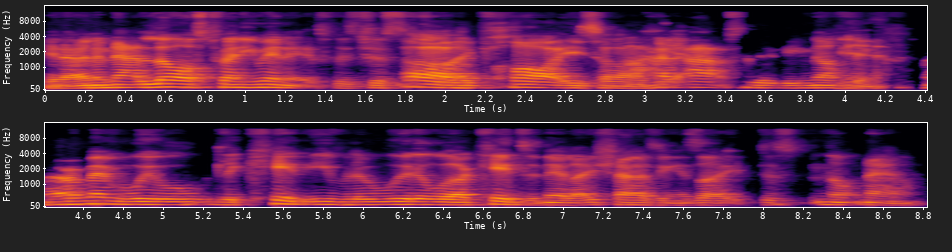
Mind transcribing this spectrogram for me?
You know, and then that last 20 minutes was just oh, like party time. I had absolutely nothing. Yeah. I remember we were the kid, even with all our kids, and they're like shouting, it's like, just not now.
